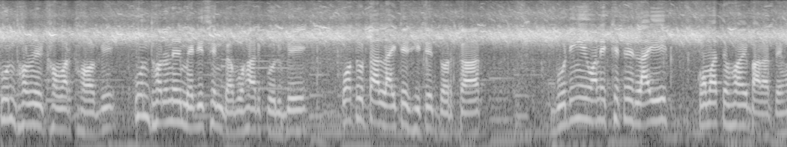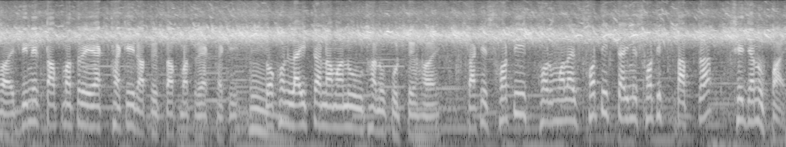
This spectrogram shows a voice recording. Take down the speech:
কোন ধরনের খাবার খাওয়াবে কোন ধরনের মেডিসিন ব্যবহার করবে কতটা লাইটের হিটের দরকার। বোর্ডিংয়ে অনেক ক্ষেত্রে লাইট কমাতে হয় বাড়াতে হয়। দিনের তাপমাত্রা এক থাকে রাতের তাপমাত্রা এক থাকে। তখন লাইটটা নামানো উঠানো করতে হয়। তাকে সঠিক ফর্মুলায় সঠিক টাইমে সঠিক তাপটা সে যেন পায়।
